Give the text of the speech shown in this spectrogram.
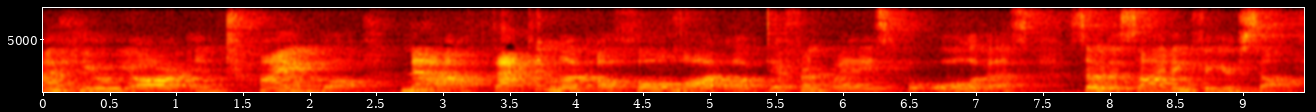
And here we are in triangle. Now, that can look a whole lot of different ways for all of us. So deciding for yourself.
